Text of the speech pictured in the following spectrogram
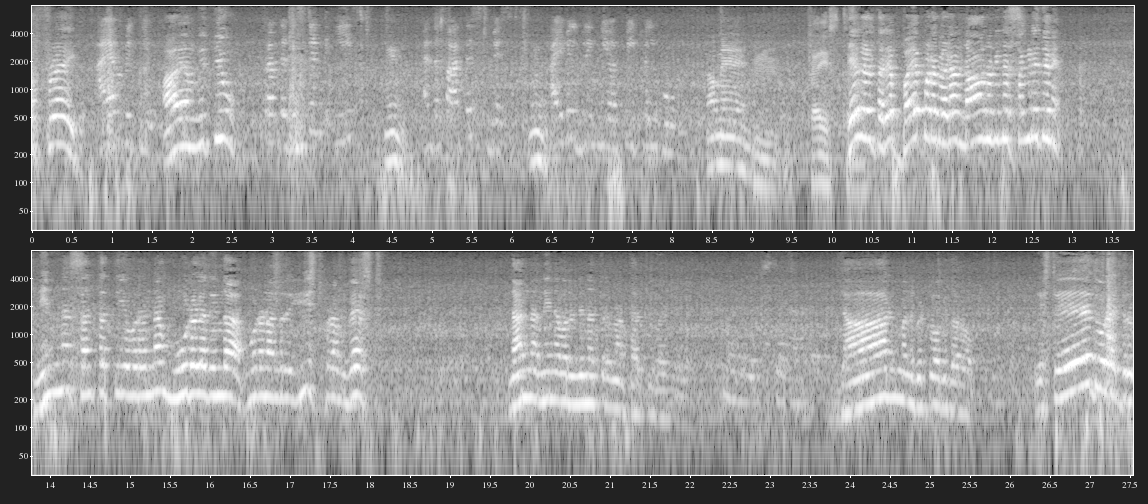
afraid I am with you. I am with you From the distant east and the farthest west, mm. I will bring your people home. Amen. ದೇವ್ರು ಹೇಳ್ತಾರೆ ಭಯಪಡಬೇಡ ನಾನು ನಿನ್ನ ಸಂಗಡಿದ್ದೇನೆ. ನಿನ್ನ ಸಂತತಿಯವರನ್ನ ಮೂಡಳದಿಂದ ಮೂಡಣ ಅಂದ್ರೆ ಈಸ್ಟ್ ಫ್ರಮ್ ವೆಸ್ಟ್ ನನ್ನ ನಿನ್ನವರು ನಿನ್ನ ಹತ್ರ ನಾನು ತರ್ತೀನಿ ಭಯಪಡಬೇಡ ಯಾರು ನಿಮ್ಮನ್ನು ಬಿಟ್ಟು ಹೋಗಿದ್ದಾರೋ? ಎಷ್ಟೇ ದೂರ ಇದ್ರು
